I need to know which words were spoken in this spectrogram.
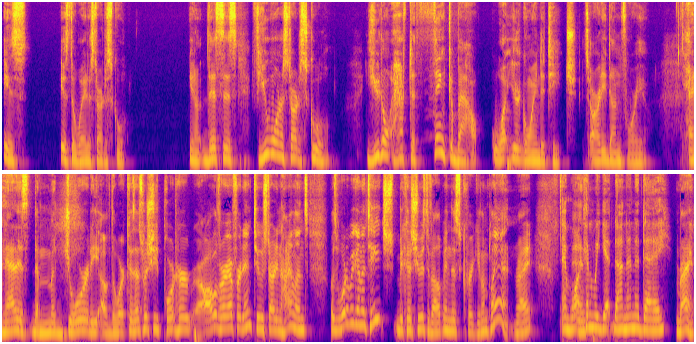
is is the way to start a school. You know, this is if you want to start a school, you don't have to think about what you're going to teach. It's already done for you. And that is the majority of the work because that's what she poured her all of her effort into starting Highlands was what are we going to teach because she was developing this curriculum plan, right? And what and, can we get done in a day? Right,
